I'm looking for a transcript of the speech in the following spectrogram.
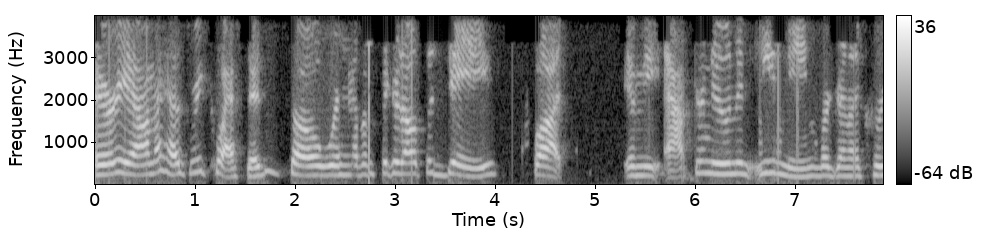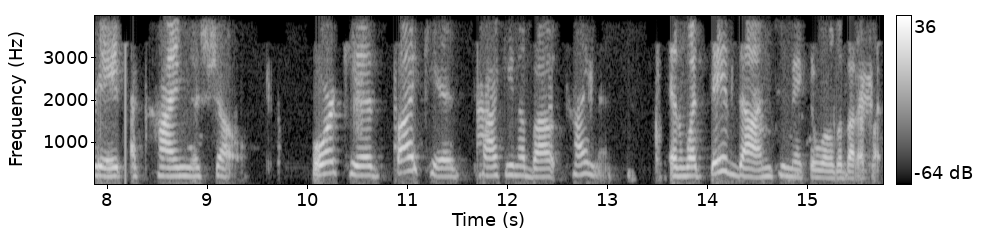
Ariana has requested, so we haven't figured out the days, but in the afternoon and evening, we're going to create a kindness show for kids, by kids, talking about kindness and what they've done to make the world a better place.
